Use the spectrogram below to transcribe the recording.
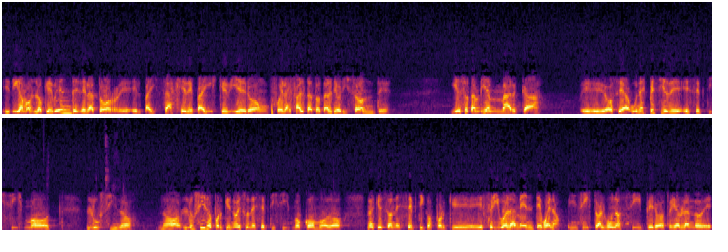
y digamos, lo que ven desde la torre, el paisaje de país que vieron, fue la falta total de horizonte. Y eso también marca, eh, o sea, una especie de escepticismo lúcido, ¿no? Lúcido porque no es un escepticismo cómodo, no es que son escépticos porque frívolamente, bueno, insisto, algunos sí, pero estoy hablando de,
